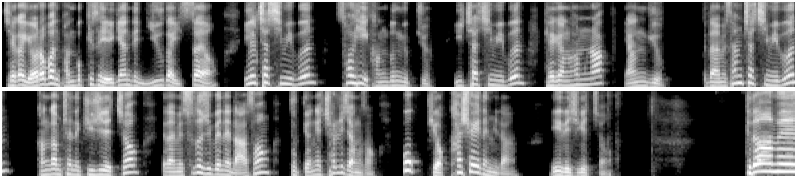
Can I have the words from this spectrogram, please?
제가 여러 번 반복해서 얘기한 데는 이유가 있어요. 1차 침입은 서희 강동육주, 2차 침입은 개경 함락 양규, 그 다음에 3차 침입은 강감찬의 귀지대처, 그 다음에 수도 주변의 나성, 국경의 천리장성 꼭 기억하셔야 됩니다. 이해되시겠죠? 그 다음에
